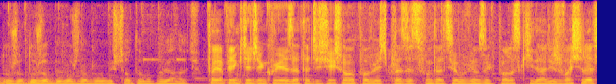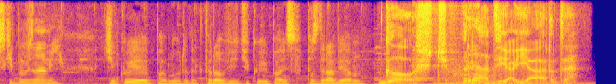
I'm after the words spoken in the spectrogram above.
dużo, dużo by można było jeszcze o tym opowiadać. To ja pięknie dziękuję za tę dzisiejszą opowieść. Prezes Fundacji Obowiązek Polski Dariusz Wasilewski był z nami. Dziękuję panu redaktorowi, dziękuję państwu, pozdrawiam. Gość Radia Yard.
